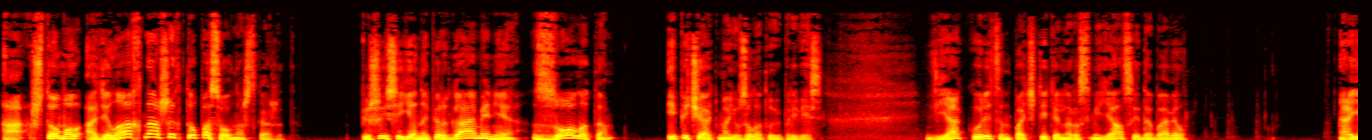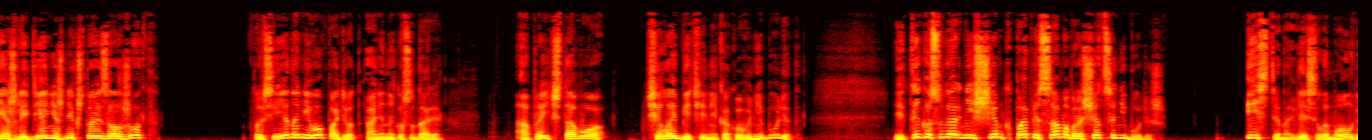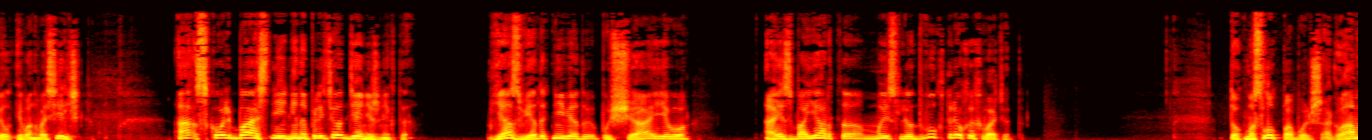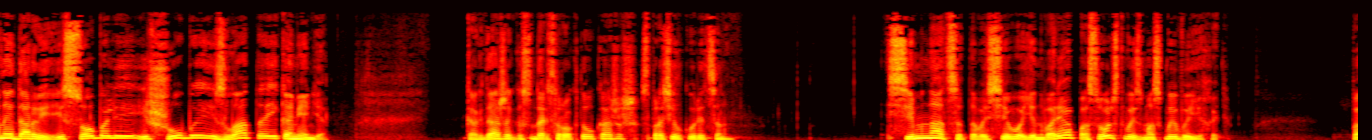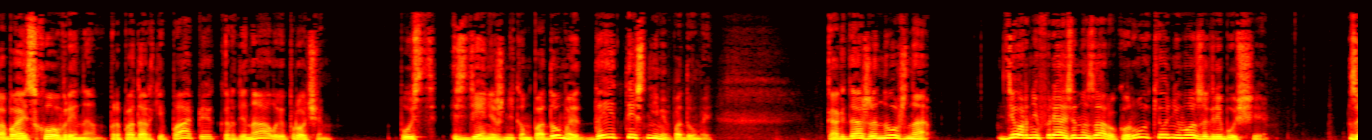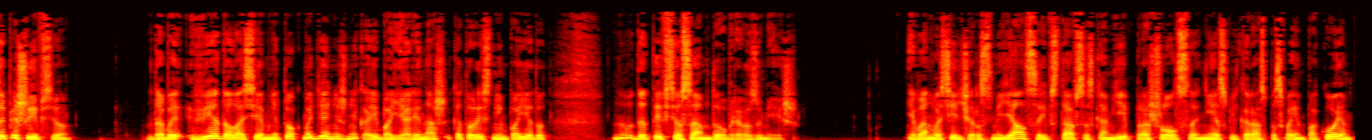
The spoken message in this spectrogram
а что, мол, о делах наших, то посол наш скажет. Пиши сие на пергамене, золотом, и печать мою золотую привесь. Дьяк Курицын почтительно рассмеялся и добавил, «А ежели денежник что и залжет, то сие на него падет, а не на государя. А притч того, челобития никакого не будет, и ты, государь, ни с чем к папе сам обращаться не будешь». «Истинно», — весело молвил Иван Васильевич, «а сколь басней не наплетет денежник-то, я зведать не ведаю, пущай его, а из бояр-то мыслю двух-трех и хватит». Токмо слуг побольше, а главное — дары — и соболи, и шубы, и злато, и каменья. — Когда же, государь, срок-то укажешь? — спросил Курицын. — 17 сего января посольство из Москвы выехать. Побай с Ховриным про подарки папе, кардиналу и прочим. Пусть с денежником подумает, да и ты с ними подумай. Когда же нужно, дерни Фрязина за руку, руки у него загребущие. Запиши все, дабы ведал о не только денежник, а и бояре наши, которые с ним поедут. Ну, да ты все сам добре разумеешь. Иван Васильевич рассмеялся и, встав со скамьи, прошелся несколько раз по своим покоям.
